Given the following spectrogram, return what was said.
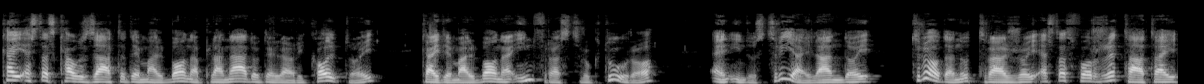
cae estas causata de malbona planado de la ricoltoi, cae de malbona infrastructuro, en industriae landoi tro da nutrajoi estas forgetatai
